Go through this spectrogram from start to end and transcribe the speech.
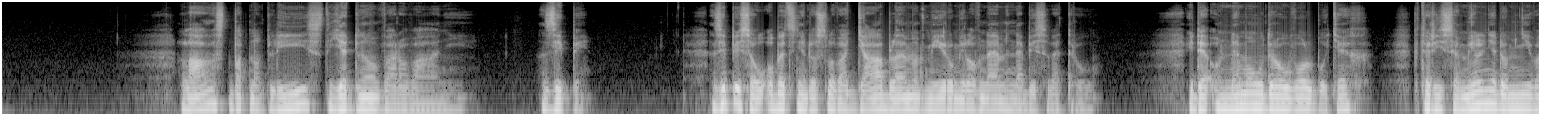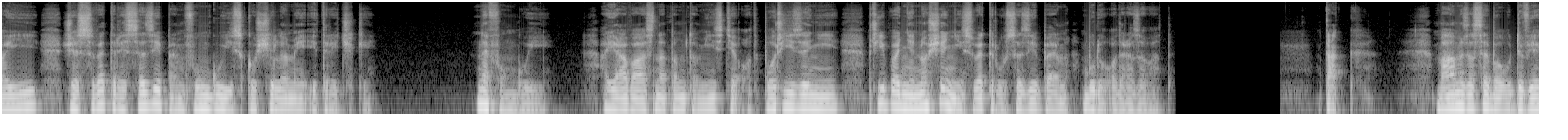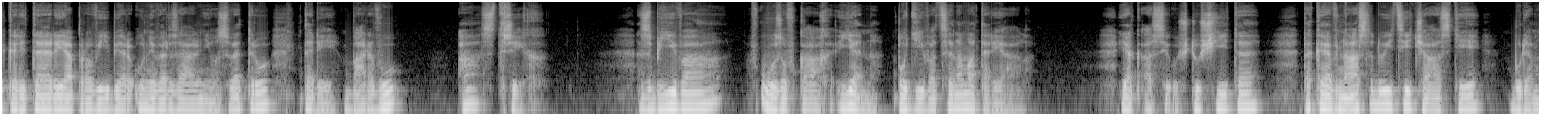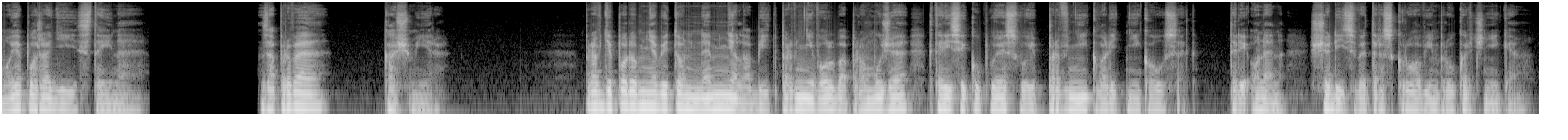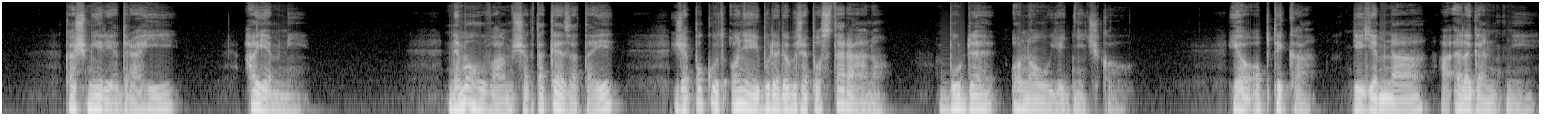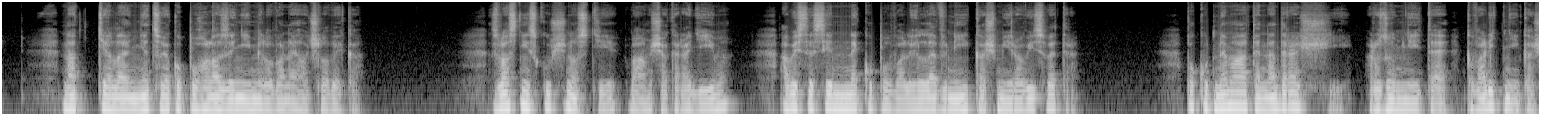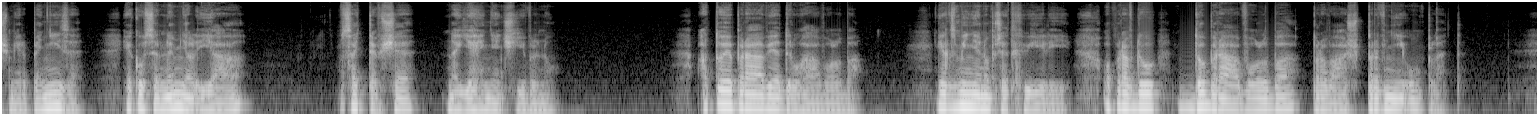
Last but not least jedno varování. Zipy. Zipy jsou obecně doslova dňáblem v míru milovném nebi svetrů. Jde o nemoudrou volbu těch, kteří se milně domnívají, že svetry se zipem fungují s košilemi i tričky. Nefungují a já vás na tomto místě od pořízení, případně nošení svetrů se zipem budu odrazovat. Tak, máme za sebou dvě kritéria pro výběr univerzálního svetru, tedy barvu a střih. Zbývá v úvozovkách jen podívat se na materiál. Jak asi už tušíte, také v následující části bude moje pořadí stejné. Za prvé kašmír. Pravděpodobně by to neměla být první volba pro muže, který si kupuje svůj první kvalitní kousek, tedy onen šedý svetr s kruhovým průkrčníkem. Kašmír je drahý a jemný. Nemohu vám však také zatajit, že pokud o něj bude dobře postaráno, bude onou jedničkou. Jeho optika je jemná a elegantní, na těle něco jako pohlazení milovaného člověka. Z vlastní zkušenosti vám však radím, abyste si nekupovali levný kašmírový svetr. Pokud nemáte na dražší, rozumějte, kvalitní kašmír peníze, jako jsem neměl i já, vsaďte vše na jehněčí vlnu. A to je právě druhá volba. Jak zmíněno před chvílí, opravdu dobrá volba pro váš první úplet.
